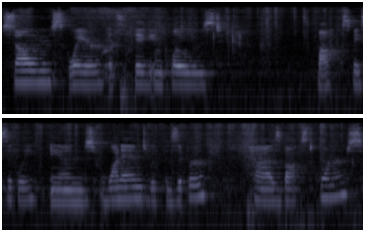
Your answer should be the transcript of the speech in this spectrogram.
sewn square. It's a big enclosed box basically and one end with the zipper has boxed corners.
